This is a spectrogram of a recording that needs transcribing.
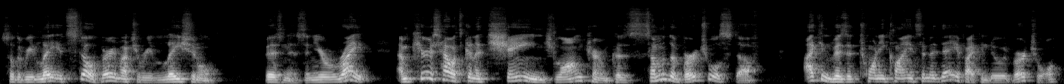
So the relate it's still very much a relational business. And you're right. I'm curious how it's going to change long term because some of the virtual stuff I can visit 20 clients in a day if I can do it virtual.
